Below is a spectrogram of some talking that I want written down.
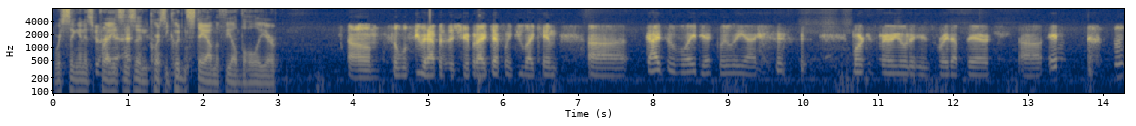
were singing his praises, I, I, and of course he couldn't stay on the field the whole year. Um, so we'll see what happens this year. But I definitely do like him. Uh, guys to avoid, yeah, clearly, I, Marcus Mariota is right up there. Uh, and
